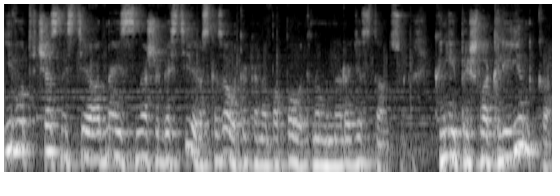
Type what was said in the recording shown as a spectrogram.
и вот в частности одна из наших гостей рассказала, как она попала к нам на радиостанцию. К ней пришла клиентка,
